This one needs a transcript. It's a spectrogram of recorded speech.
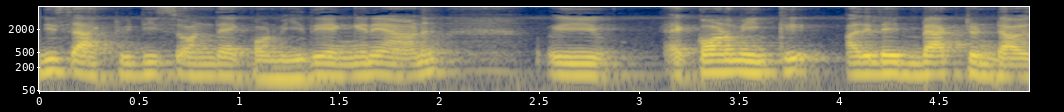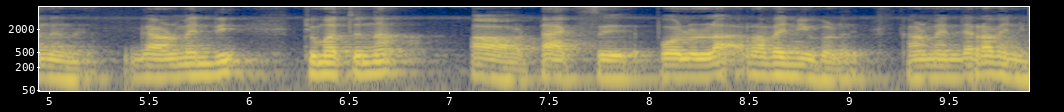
this activities on the economy ഇത് എങ്ങനെയാണ് ഈ എക്കോണമിക്ക് അതിലെ ഇമ്പാക്റ്റ് ഉണ്ടാകുന്നത്? ഗവൺമെന്റ് ചുമത്തുന്ന ടാക്സ് പോലുള്ള റവന്യൂകൾ ഗവൺമെന്റ് റവന്യൂ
